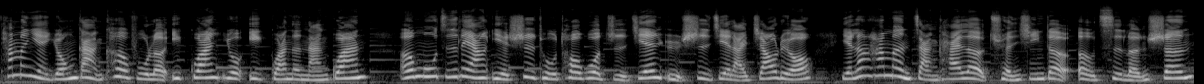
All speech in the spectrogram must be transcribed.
他们也勇敢克服了一关又一关的难关，而母子俩也试图透过指尖与世界来交流，也让他们展开了全新的二次人生。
